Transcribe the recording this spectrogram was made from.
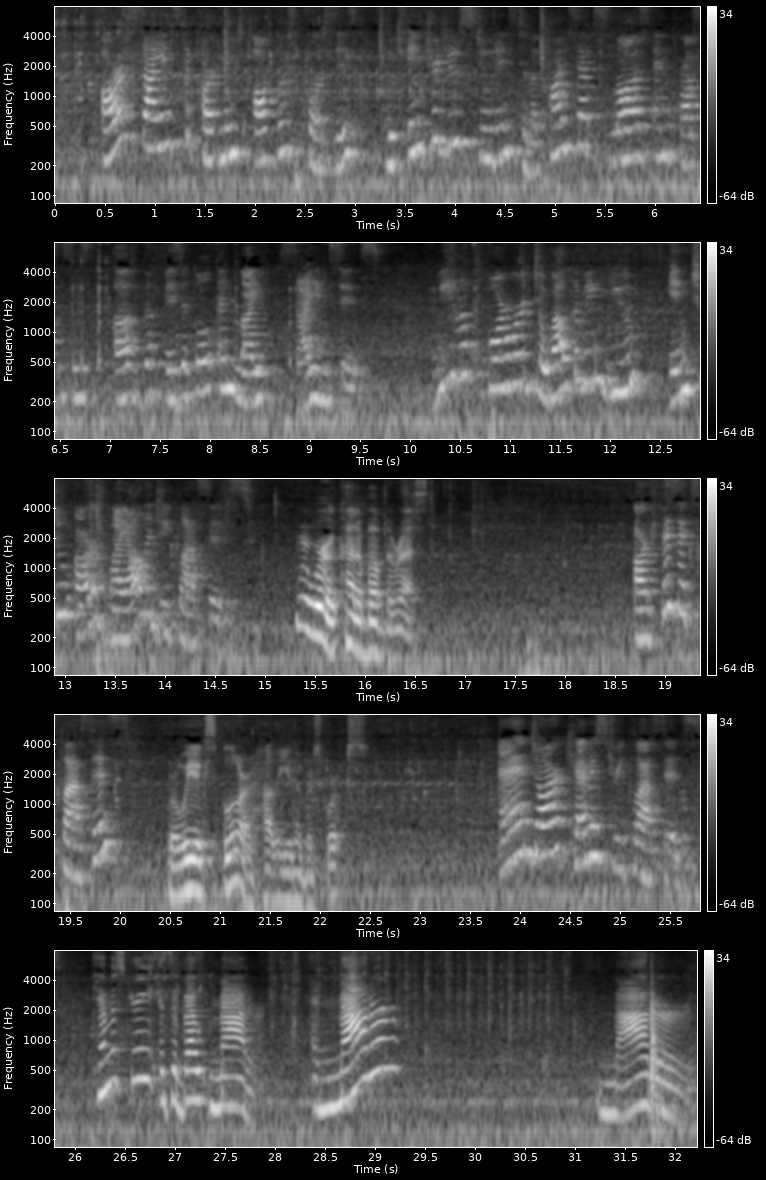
Our science department offers courses which introduce students to the concepts, laws, and processes of the physical and life sciences. We look forward to welcoming you into our biology classes. Where we're a cut above the rest. Our physics classes, where we explore how the universe works. And our chemistry classes. Chemistry is about matter, and matter matters.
